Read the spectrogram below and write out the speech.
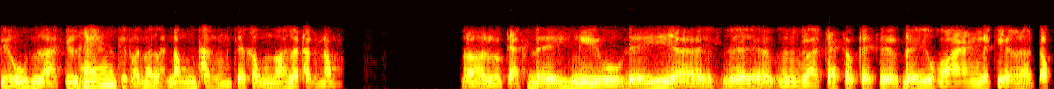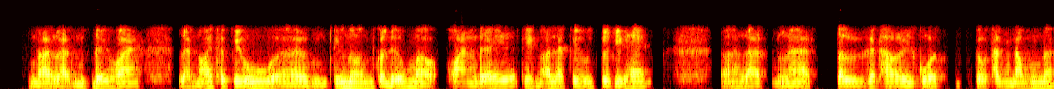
kiểu là chữ Hán thì phải nói là nông thần chứ không nói là thần nông. Đó rồi các đế nghiêu đế ờ, đế ờ, và các cái, cái đế hoàng này kia là đọc nói là đế hoàng là nói theo kiểu uh, tiếng nôm. Còn nếu mà hoàng đế thì nói là kiểu kiểu chữ hán. Đó là là từ cái thời của tô thần nông đó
